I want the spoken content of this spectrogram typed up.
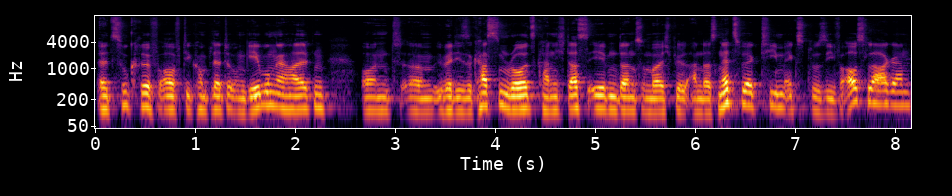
äh, Zugriff auf die komplette Umgebung erhalten und ähm, über diese Custom Roles kann ich das eben dann zum Beispiel an das Netzwerkteam exklusiv auslagern.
